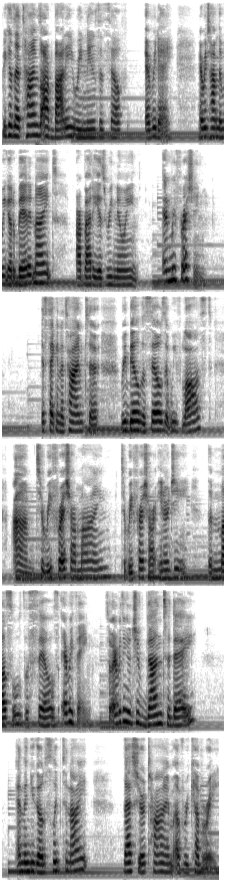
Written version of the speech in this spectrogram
Because at times our body renews itself every day. Every time that we go to bed at night, our body is renewing and refreshing. It's taking the time to rebuild the cells that we've lost, um, to refresh our mind, to refresh our energy, the muscles, the cells, everything. So, everything that you've done today, and then you go to sleep tonight, that's your time of recovery.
